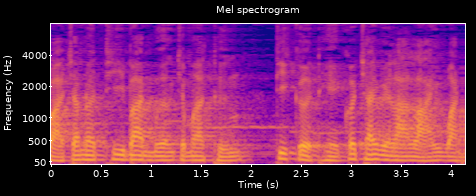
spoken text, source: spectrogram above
กว่าเจ้าหน้าที่บ้านเมืองจะมาถึง ที่เกิดเหตุก็ใช้เวลาหลายวัน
